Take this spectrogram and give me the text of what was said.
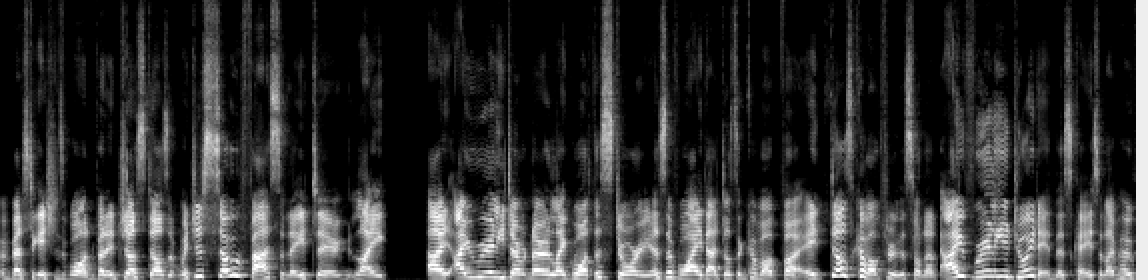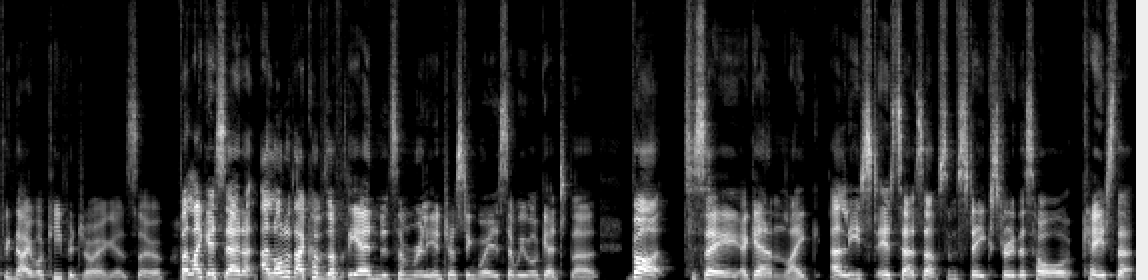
investigations 1 but it just doesn't which is so fascinating like I, I really don't know like what the story is of why that doesn't come up, but it does come up through this one, and I've really enjoyed it in this case, and I'm hoping that I will keep enjoying it. So, but like I said, a lot of that comes up at the end in some really interesting ways, so we will get to that. But to say again, like at least it sets up some stakes through this whole case that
